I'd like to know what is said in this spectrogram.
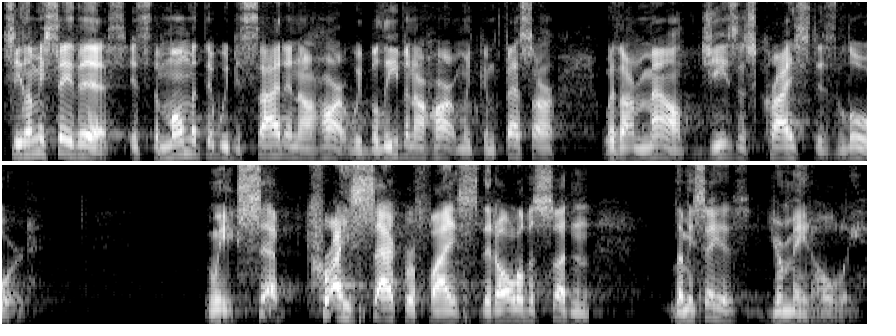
See, let me say this it's the moment that we decide in our heart, we believe in our heart, and we confess our, with our mouth, Jesus Christ is Lord. we accept Christ's sacrifice, that all of a sudden, let me say this, you're made holy.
